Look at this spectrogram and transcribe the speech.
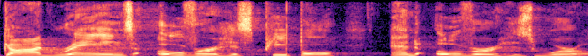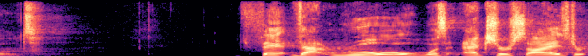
God reigns over his people and over his world. That rule was exercised or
